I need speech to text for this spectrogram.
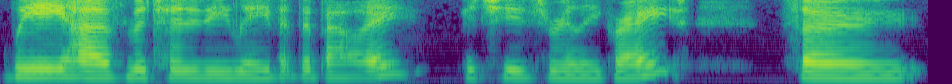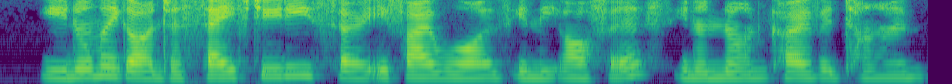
we have maternity leave at the ballet, which is really great. So you normally go into safe duty. So if I was in the office in a non-COVID time,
